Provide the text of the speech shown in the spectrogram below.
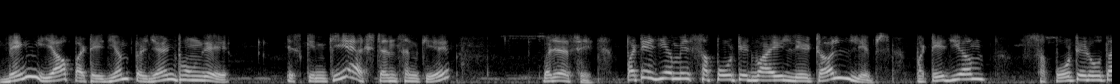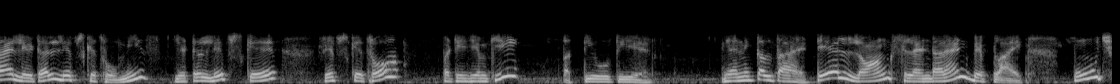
being या पटेजियम प्रेजेंट होंगे स्किन की एक्सटेंशन के वजह से। Patagium is supported by lateral lips patagium supported होता है लेटरल लिप्स के थ्रू मीन्स लेटरल लिप्स के लिप्स के थ्रू पटेजियम की पत्ती होती है। यह निकलता है। Tail long cylinder and whiplike पूंछ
